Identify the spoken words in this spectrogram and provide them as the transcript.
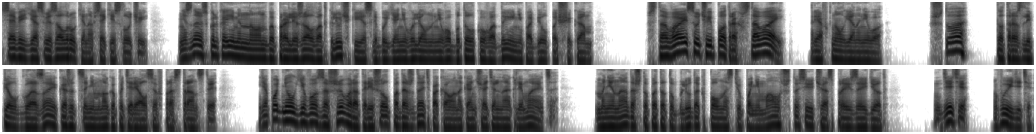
Сяви я связал руки на всякий случай. Не знаю, сколько именно он бы пролежал в отключке, если бы я не вылил на него бутылку воды и не побил по щекам. «Вставай, сучий потрох, вставай!» — рявкнул я на него. «Что?» Тот разлепил глаза и, кажется, немного потерялся в пространстве. Я поднял его за шиворот и решил подождать, пока он окончательно оклемается. Мне надо, чтобы этот ублюдок полностью понимал, что сейчас произойдет. «Дети, выйдите,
